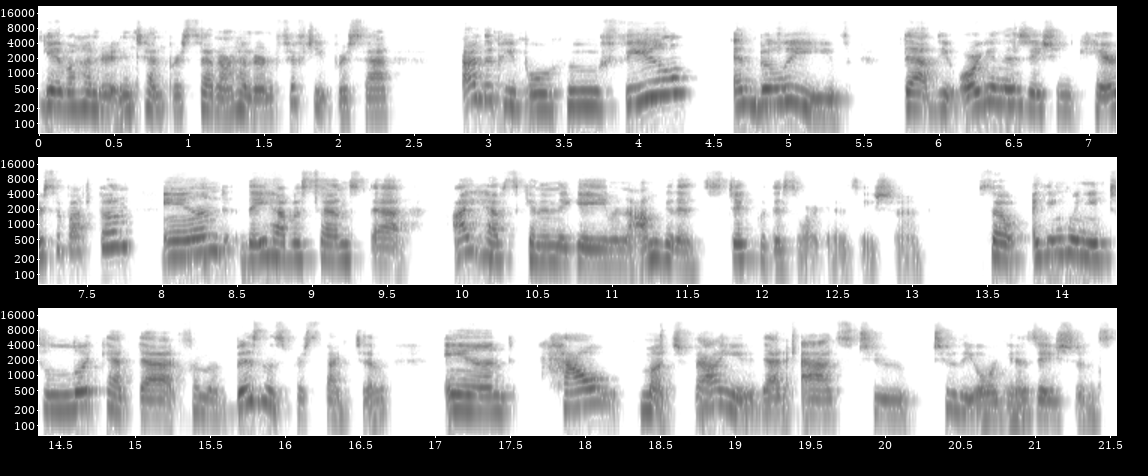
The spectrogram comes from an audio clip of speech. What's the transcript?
give 110% or 150% are the people who feel and believe that the organization cares about them and they have a sense that I have skin in the game and I'm going to stick with this organization. So I think we need to look at that from a business perspective and how much value that adds to to the organizations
